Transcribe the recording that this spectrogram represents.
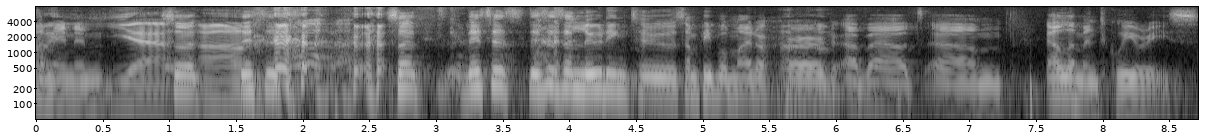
come in and yeah, So um, this is so this is this is alluding to some people might have heard about um, element queries.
